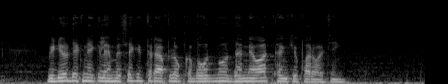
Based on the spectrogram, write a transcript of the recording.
वीडियो देखने के लिए हमेशा की तरह आप लोग का बहुत बहुत धन्यवाद। Thank you for watching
